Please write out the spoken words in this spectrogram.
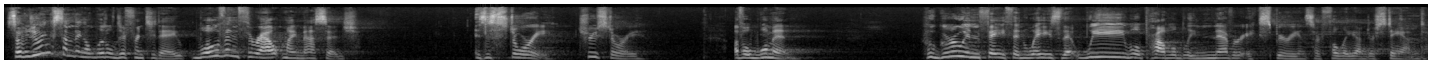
So I'm doing something a little different today. Woven throughout my message is a story, true story, of a woman who grew in faith in ways that we will probably never experience or fully understand.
